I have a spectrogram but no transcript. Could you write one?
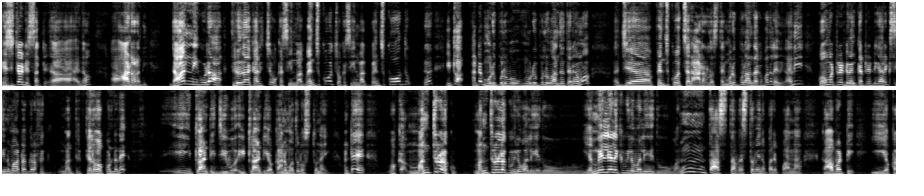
గెజిటెడ్ సర్టి ఏదో ఆర్డర్ అది. దాన్ని కూడా త్రిదాకాలు ఇచ్చి ఒక సినిమాకి పెంచుకోవచ్చు ఒక సినిమాకి పెంచుకోవద్దు. ఇట్లా. అంటే ముడుపులు ముడుపులు అందుతేనేమో జ- పెంచుకోవచ్చు అని ఆర్డర్లు వస్తాయి. ముడుపులు అందకపోతే లేదు. అది కోమటిరెడ్డి వెంకటరెడ్డి గారికి సినిమాటోగ్రఫీ మంత్రికి తెలియకుండానే ఇట్లాంటి జీవో ఇట్లాంటి యొక్క అనుమతులు వస్తున్నాయి. అంటే ఒక మంత్రులకు మంత్రులకు విలువ లేదు ఎమ్మెల్యేలకు విలువ లేదు అంత అస్తవ్యస్తమైన పరిపాలన. కాబట్టి ఈ యొక్క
